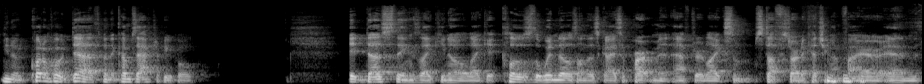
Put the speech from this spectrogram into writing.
you know, quote unquote, death when it comes after people, it does things like you know, like it closed the windows on this guy's apartment after like some stuff started catching on fire, and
